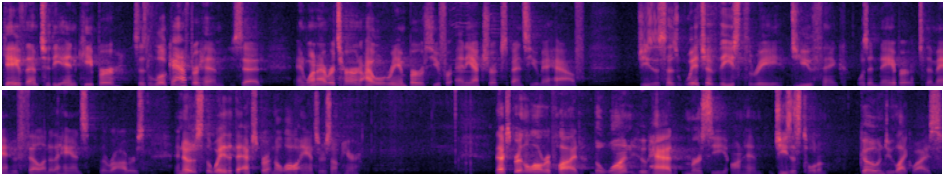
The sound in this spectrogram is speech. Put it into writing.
gave them to the innkeeper, says, Look after him, he said, and when I return, I will reimburse you for any extra expense you may have. Jesus says, Which of these three do you think was a neighbor to the man who fell into the hands of the robbers? And notice the way that the expert in the law answers them here. The expert in the law replied, The one who had mercy on him. Jesus told him, Go and do likewise.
